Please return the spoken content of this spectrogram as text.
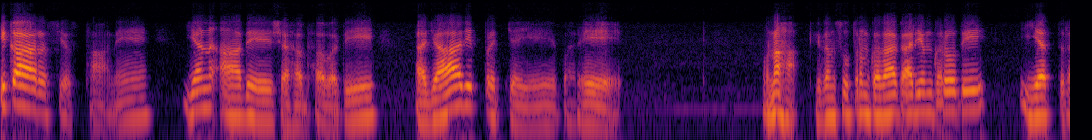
इकारस्य स्थाने यण् आदेशः भवति, अजादिप्रत्यये परे। पुनः इदं सूत्रं कदा कार्यं करोति? यत्र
